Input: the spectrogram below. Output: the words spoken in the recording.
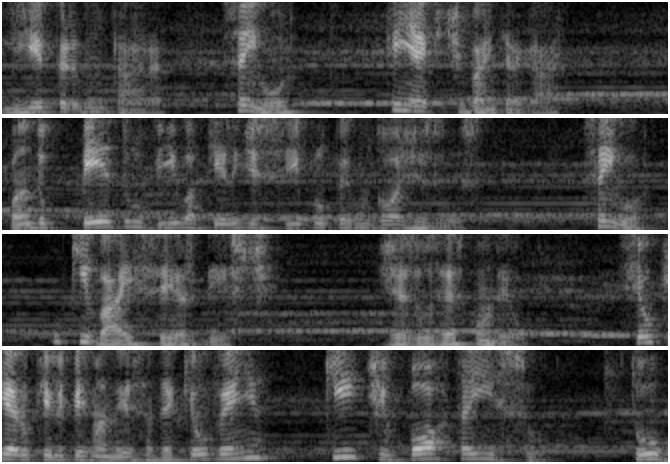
lhe perguntara: Senhor, quem é que te vai entregar? Quando Pedro viu aquele discípulo, perguntou a Jesus: Senhor, o que vai ser deste? Jesus respondeu: se eu quero que ele permaneça até que eu venha, que te importa isso? Tu,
